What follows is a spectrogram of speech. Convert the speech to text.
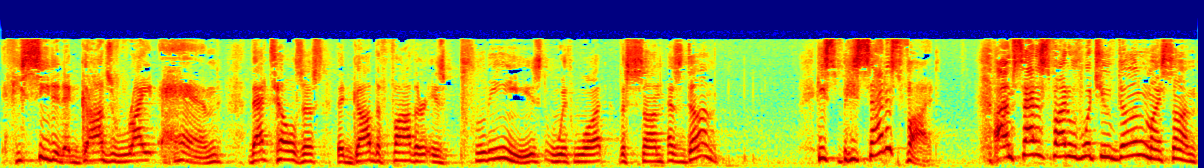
if he's seated at God's right hand, that tells us that God the Father is pleased with what the Son has done. He's, he's satisfied. I'm satisfied with what you've done, my son.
